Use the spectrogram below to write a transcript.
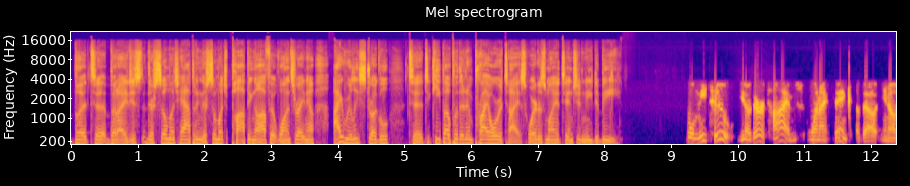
But uh, but I just there's so much happening. There's so much popping off at once right now. I really struggle to to keep up with it and prioritize. Where does my attention need to be? Well, me too. You know, there are times when I think about, you know,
